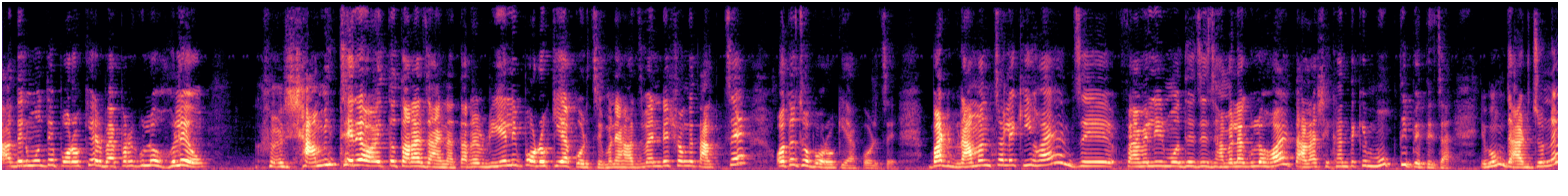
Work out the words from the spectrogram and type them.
তাদের মধ্যে পরকীয়ার ব্যাপারগুলো হলেও স্বামী ছেড়ে হয়তো তারা যায় না, তারা রিয়েলি পরকিয়া করছে মানে হাজব্যান্ডের সঙ্গে থাকছে, অথচ পরকিয়া করছে। বাট গ্রামাঞ্চলে কি হয় যে ফ্যামিলির মধ্যে যে ঝামেলাগুলো হয়, তারা সেখান থেকে মুক্তি পেতে চায় এবং যার জন্যে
